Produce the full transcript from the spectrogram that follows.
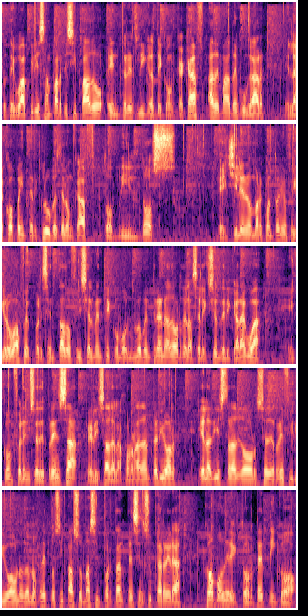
Los de Guapilis han participado en tres ligas de CONCACAF, además de jugar en la Copa Interclubes de LONCAF 2002. El chileno Marco Antonio Figueroa fue presentado oficialmente como nuevo entrenador de la selección de Nicaragua. En conferencia de prensa realizada la jornada anterior, el adiestrador se refirió a uno de los retos y pasos más importantes en su carrera como director técnico.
